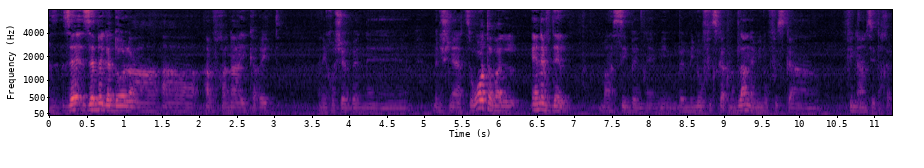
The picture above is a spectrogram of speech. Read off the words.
זה, זה בגדול ההבחנה העיקרית, אני חושב, בין, בין שני הצורות, אבל אין הבדל מעשי בין, בין מינוף עסקת נדל"ן למינוף עסקה פיננסית אחרת.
